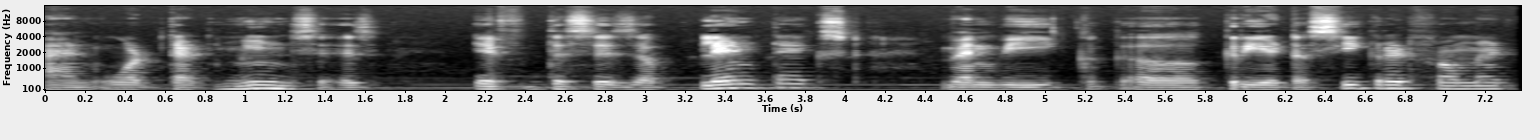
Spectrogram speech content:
And what that means is if this is a plain text when we uh, create a secret from it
